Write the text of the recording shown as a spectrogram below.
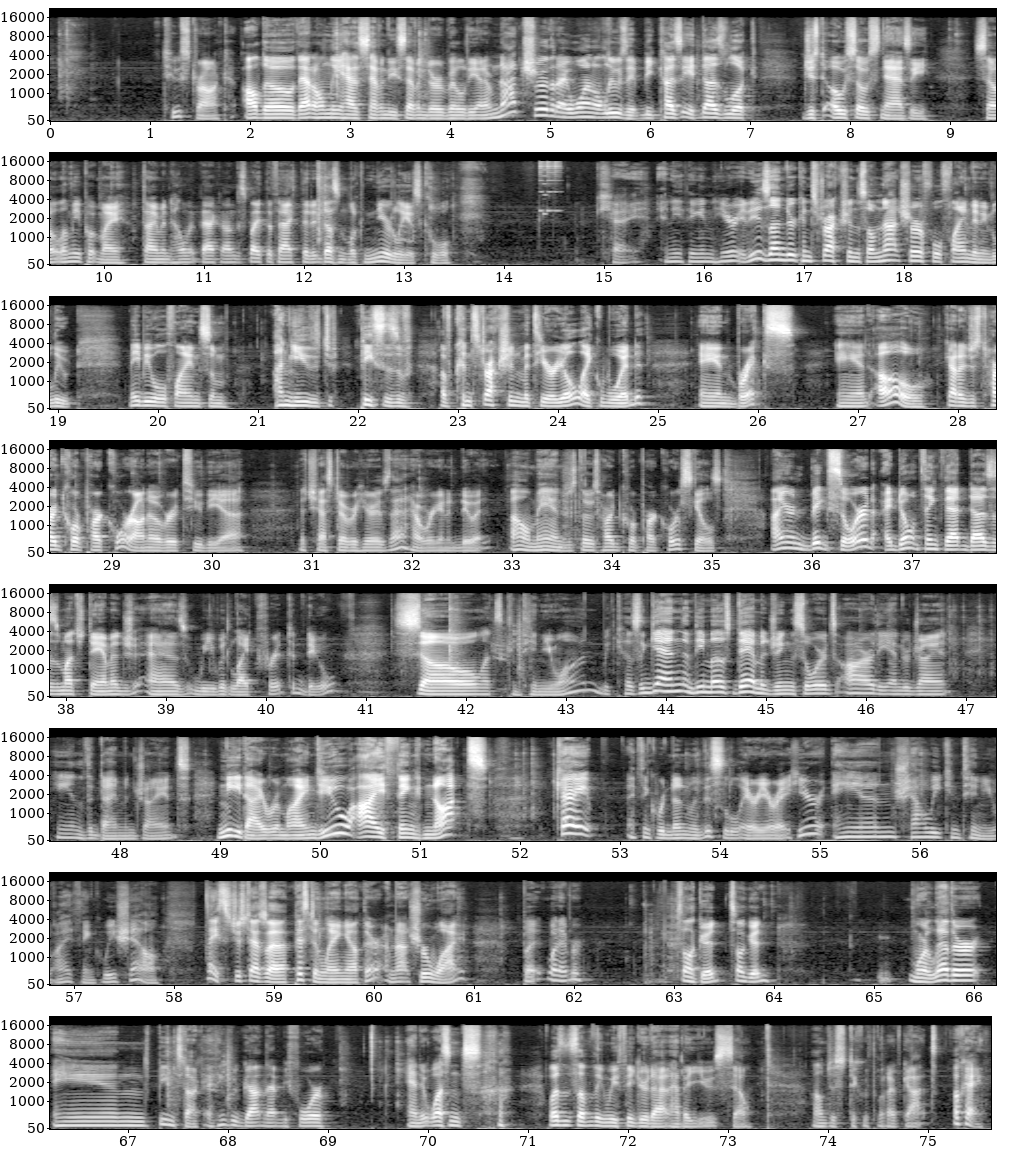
Too strong. Although that only has 77 durability, and I'm not sure that I want to lose it because it does look just oh so snazzy. So let me put my diamond helmet back on, despite the fact that it doesn't look nearly as cool. Okay, anything in here? It is under construction, so I'm not sure if we'll find any loot. Maybe we'll find some unused pieces of, of construction material like wood and bricks. And oh, gotta just hardcore parkour on over to the uh, the chest over here. Is that how we're gonna do it? Oh man, just those hardcore parkour skills. Iron Big Sword. I don't think that does as much damage as we would like for it to do. So let's continue on because again, the most damaging swords are the Ender Giant and the Diamond Giant. Need I remind you? I think not. Okay, I think we're done with this little area right here, and shall we continue? I think we shall. Nice, just as a piston laying out there. I'm not sure why, but whatever. It's all good. It's all good. More leather and beanstalk. I think we've gotten that before, and it wasn't wasn't something we figured out how to use, so I'll just stick with what I've got. Okay,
